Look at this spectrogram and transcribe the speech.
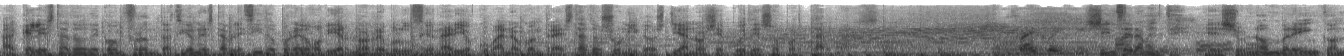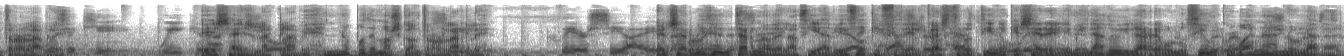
aquel estado de confrontación establecido por el gobierno revolucionario cubano contra Estados Unidos ya no se puede soportar más. Sinceramente, es un hombre incontrolable. Esa es la clave. No podemos controlarle. El servicio interno de la CIA dice que Fidel Castro tiene que ser eliminado y la revolución cubana anulada.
